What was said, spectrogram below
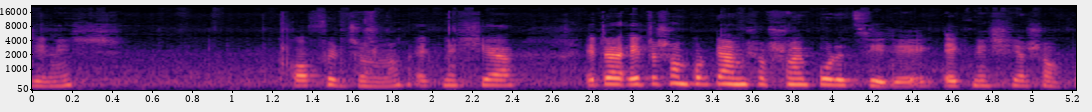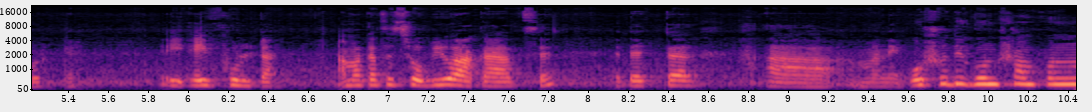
জিনিস কফের জন্য। একনেশিয়া এটা এটা সম্পর্কে আমি সবসময় পড়েছি যে একনেশিয়া সম্পর্কে। এই এই ফুলটা। আমার কাছে ছবিও আঁকা আছে। এটা একটা মানে ওষুধি গুণ সম্পন্ন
